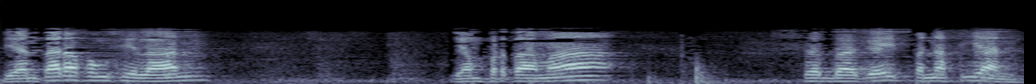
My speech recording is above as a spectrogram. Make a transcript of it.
Di antara fungsi lan yang pertama sebagai penafian.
